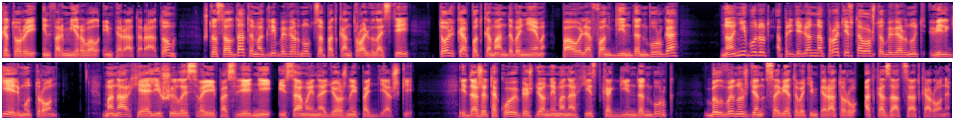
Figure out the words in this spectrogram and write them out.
который информировал императора о том, что солдаты могли бы вернуться под контроль властей только под командованием Пауля фон Гинденбурга, но они будут определенно против того, чтобы вернуть Вильгельму трон. Монархия лишилась своей последней и самой надежной поддержки. И даже такой убежденный монархист, как Гинденбург, был вынужден советовать императору отказаться от короны.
